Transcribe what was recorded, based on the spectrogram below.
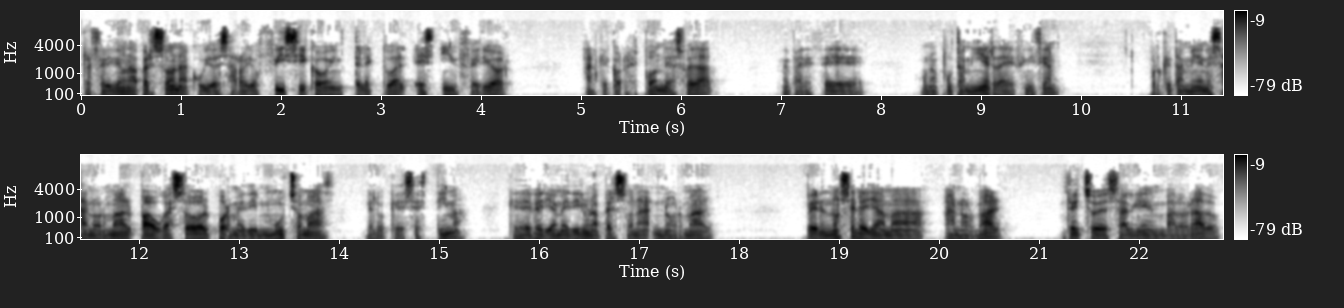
referida a una persona cuyo desarrollo físico o intelectual es inferior al que corresponde a su edad, me parece una puta mierda de definición porque también es anormal Pau Gasol por medir mucho más de lo que se estima que debería medir una persona normal. Pero no se le llama anormal, de hecho es alguien valorado.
